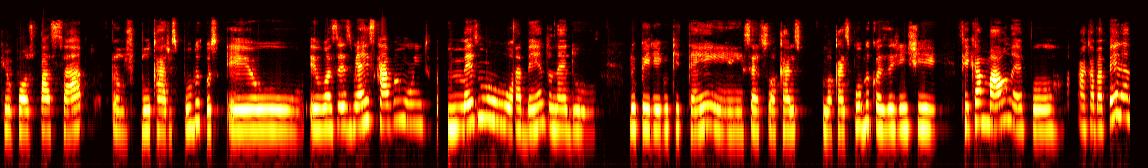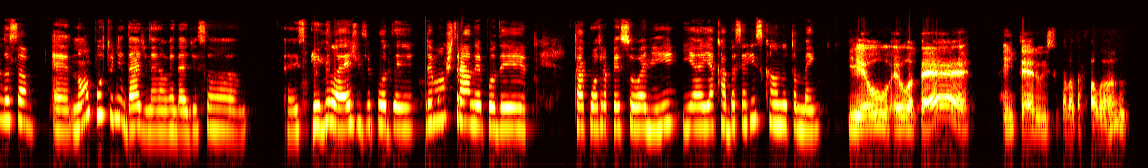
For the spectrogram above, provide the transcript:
que eu posso passar pelos lugares públicos, eu, eu às vezes me arriscava muito. Mesmo sabendo, né, do, do perigo que tem em certos locais, locais públicos, a gente fica mal, né, por acabar perdendo essa, é, não oportunidade, né, na verdade, essa, é, esse privilégio de poder demonstrar, né, poder estar tá com outra pessoa ali e aí acaba se arriscando também. E eu, eu até reitero isso que ela está falando,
